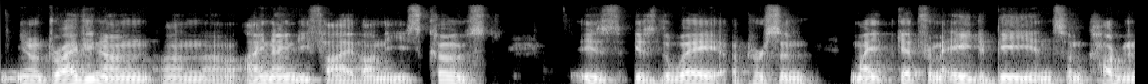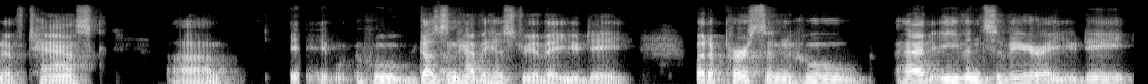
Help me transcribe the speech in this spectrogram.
you know driving on on uh, I-95 on the East Coast is is the way a person might get from A to B in some cognitive task uh, it, who doesn't have a history of AUD. But a person who had even severe AUD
